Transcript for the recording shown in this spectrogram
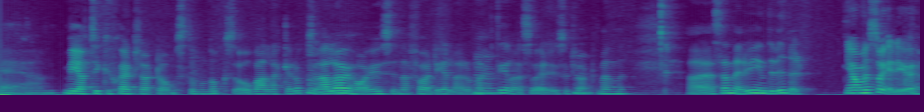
Eh, men jag tycker självklart om ston också och vallackar också. Mm. Alla har ju sina fördelar och Mm. nackdelar, så är det ju såklart. Men eh, sen är det ju individer. Ja, men så är det ju. Ja.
